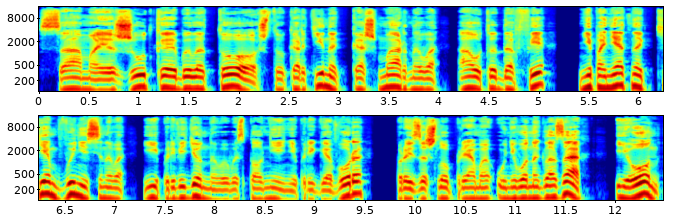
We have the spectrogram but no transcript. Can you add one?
Самое жуткое было то, что картина кошмарного аутодафе, непонятно кем вынесенного и приведенного в исполнение приговора, произошло прямо у него на глазах, и он,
